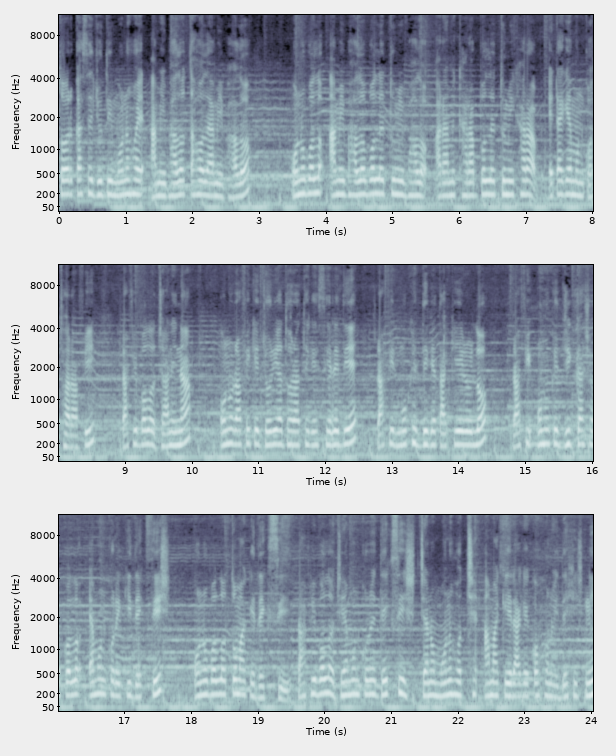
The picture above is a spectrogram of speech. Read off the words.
তোর কাছে যদি মনে হয় আমি ভালো, তাহলে আমি ভালো। অনু বলল, আমি ভালো বললে তুমি ভালো, আর আমি খারাপ বললে তুমি খারাপ। এটা কেমন কথা, রাফি? রাফি বলল, জানি না। অনু রাফিকে জড়িয়ে ধরা থেকে ছেড়ে দিয়ে রাফির মুখের দিকে তাকিয়ে রইল। রাফি অনুকে জিজ্ঞাসা করল, এমন করে কি দেখছিস? অনু বলল, তোমাকে দেখছি। রাফি বলল, যেমন করে দেখছিস, যেন মনে হচ্ছে আমাকে এর আগে কখনোই দেখিসনি।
